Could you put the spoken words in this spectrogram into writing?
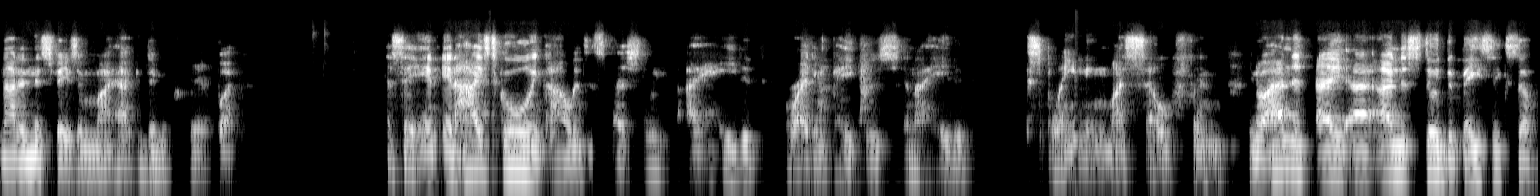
not in this phase of my academic career, but let's say in, in high school and college especially, I hated writing papers and I hated explaining myself. And, you know, I, I, I understood the basics of,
